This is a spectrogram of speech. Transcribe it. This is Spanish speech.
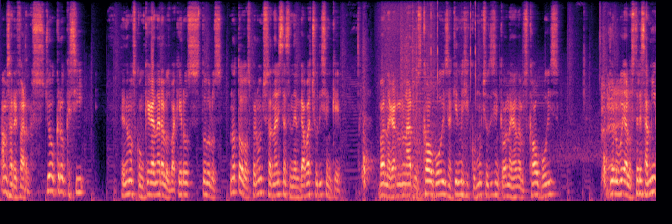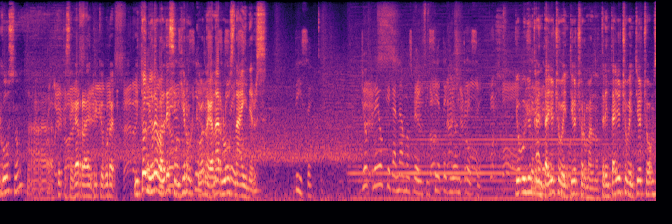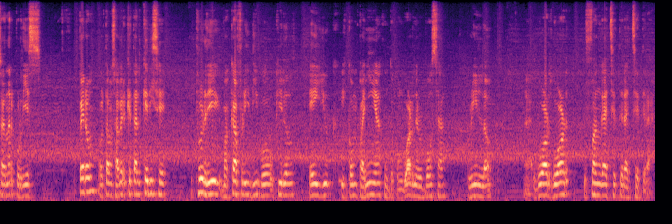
Vamos a rifarnos. Yo creo que sí. Tenemos con qué ganar a los vaqueros. Todos los. No todos, pero muchos analistas en el Gabacho dicen que van a ganar los Cowboys. Aquí en México muchos dicen que van a ganar los Cowboys. Yo lo voy a los tres amigos, ¿no? A Pepe Segarra, Enrique Burak y Toño de Valdés y dijeron que van a ganar los Niners. Dice. Yo creo que ganamos 27-13. Yo voy un 38-28, hermano. 38-28, vamos a ganar por 10. Pero ahorita vamos a ver qué tal, qué dice Purdy, McCaffrey, Divo, Kittle, Ayuk y compañía, junto con Warner, Bosa, Greenlaw, uh, Ward Ward, Ufanga, etcétera, etcétera.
